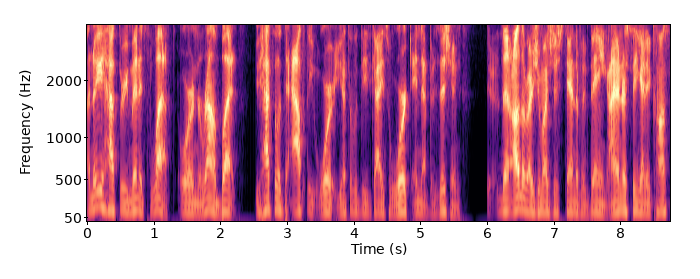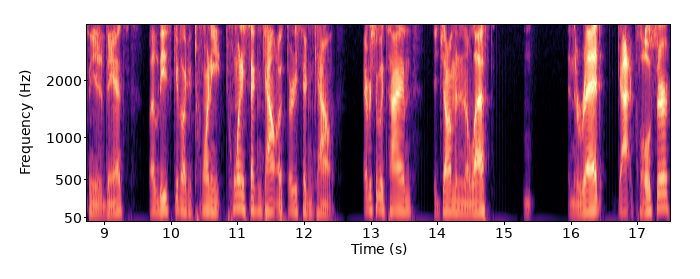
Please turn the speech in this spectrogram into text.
I know you have three minutes left or in the round, but you have to let the athlete work. You have to let these guys work in that position. Then otherwise, you might just stand up and bang. I understand you got to constantly advance, but at least give like a 20, 20 second count or 30 second count. Every single time the gentleman in the left, in the red, got closer,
